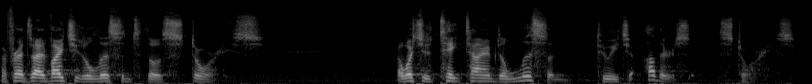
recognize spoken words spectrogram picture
My friends, I invite you to listen to those stories. I want you to take time to listen to each other's stories.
